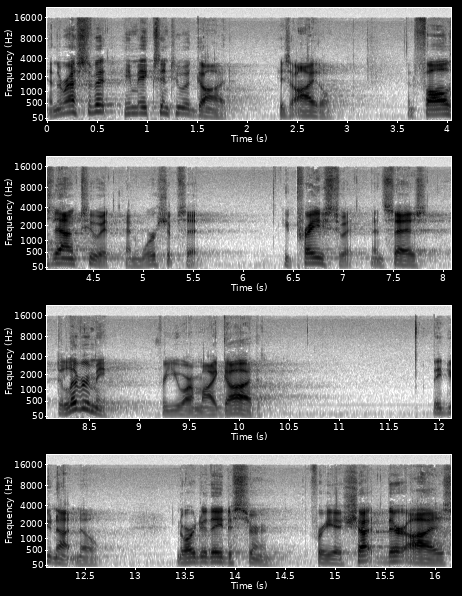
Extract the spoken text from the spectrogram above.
And the rest of it he makes into a god, his idol, and falls down to it and worships it. He prays to it and says, Deliver me for you are my God. They do not know, nor do they discern, for he has shut their eyes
